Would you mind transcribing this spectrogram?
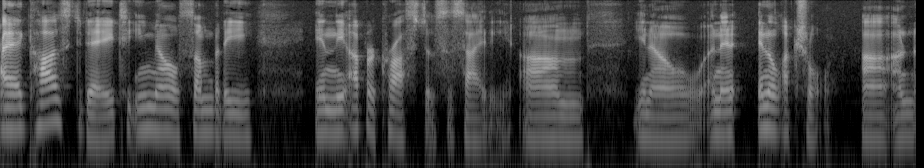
I had cause today to email somebody in the upper crust of society. Um, you know, an intellectual, uh, an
